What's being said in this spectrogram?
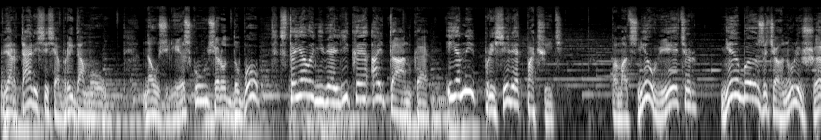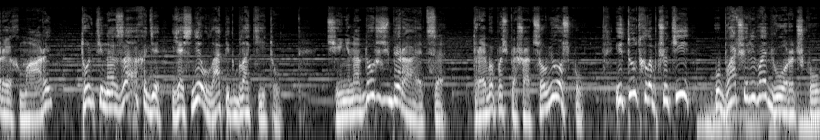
вярталіся сябры дамоў. На ўзлеску сярод дубоў стаяла невялікая альтанка, і яны прыселі адпачыць. Памацнеў ветер, неба зацягнулі шэрыя хмары, толькі на захадзе яснеў лапік блакіту. Ці не на дождж збіраецца, трэба паспяшацца ў вёску. І тут хлапчукі убачылі вавёрачку.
